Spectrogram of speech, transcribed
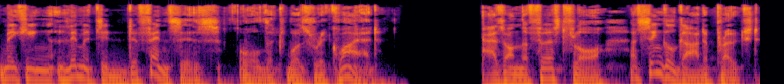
making limited defenses all that was required. As on the first floor, a single guard approached.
